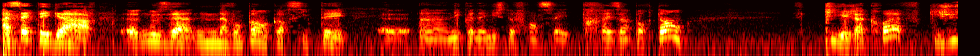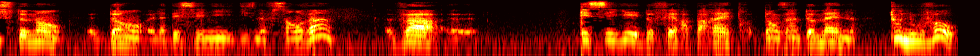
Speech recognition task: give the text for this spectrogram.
À cet égard, euh, nous n'avons pas encore cité euh, un économiste français très important, qui est Jacques Rueff, qui justement dans la décennie 1920 va euh, essayer de faire apparaître dans un domaine tout nouveau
